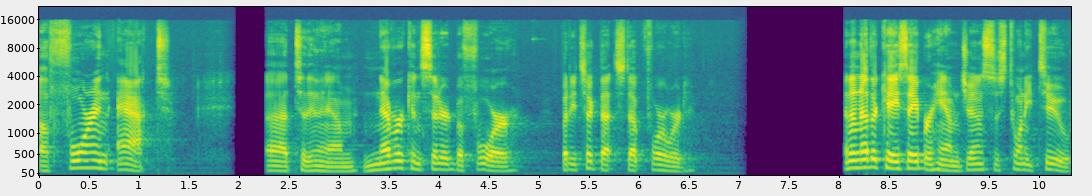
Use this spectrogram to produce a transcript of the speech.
a foreign act uh, to them, never considered before, but he took that step forward. In another case, Abraham, Genesis 22.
